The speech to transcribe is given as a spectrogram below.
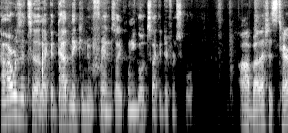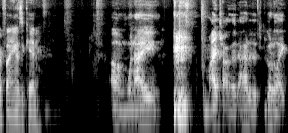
How hard was it to like adapt making new friends? Like when you go to like a different school. oh, bro, that's just terrifying as a kid. Um, when I in my childhood, I had to go to like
